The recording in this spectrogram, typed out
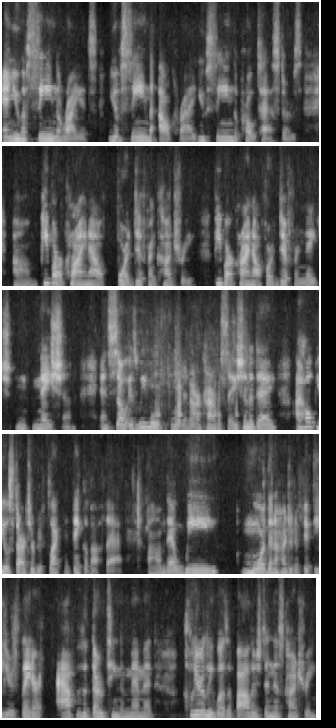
And you have seen the riots, you have seen the outcry, you've seen the protesters. Um, people are crying out for a different country. People are crying out for a different nat- nation. And so, as we move forward in our conversation today, I hope you'll start to reflect and think about that. Um, that we, more than 150 years later, after the 13th Amendment clearly was abolished in this country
